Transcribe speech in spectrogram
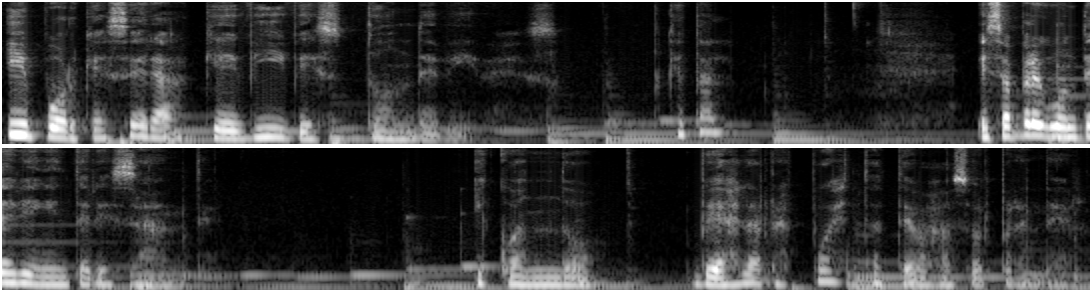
¿Y por qué será que vives donde vives? ¿Qué tal? Esa pregunta es bien interesante. Y cuando veas la respuesta te vas a sorprender.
